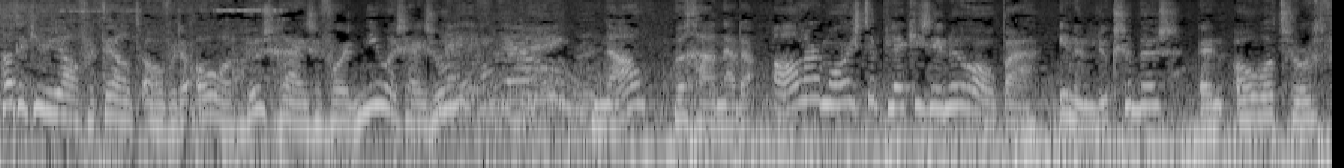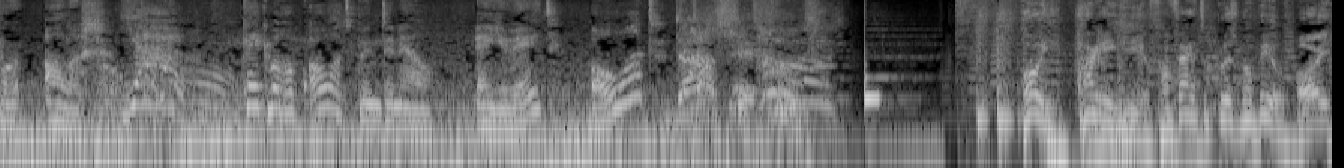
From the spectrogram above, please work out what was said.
Had ik jullie al verteld over de OWAT busreizen voor het nieuwe seizoen? Nou, we gaan naar de allermooiste plekjes in Europa. In een luxe bus en OWAT zorgt voor alles. Ja! Kijk maar op owat.nl. En je weet, OWAT? Dat zit goed. Hoi, Harry hier van 50PLUS Mobiel. Hoi,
